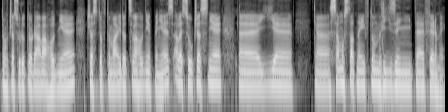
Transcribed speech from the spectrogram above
toho času do toho dává hodně, často v tom má i docela hodně peněz, ale současně je samostatný v tom řízení té firmy.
